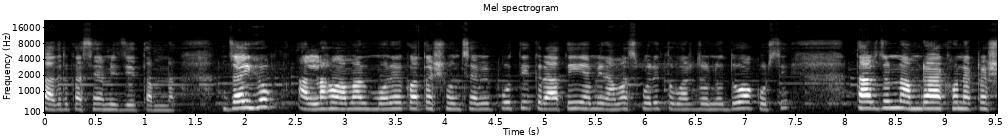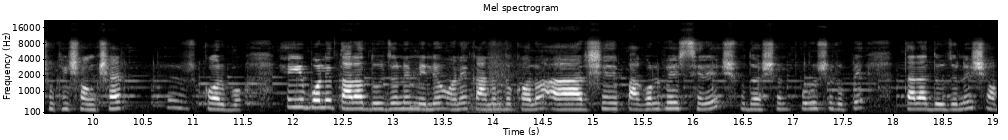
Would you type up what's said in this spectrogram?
তাদের কাছে আমি যেতাম না। যাই হোক, আল্লাহ আমার মনের কথা শুনছে, আমি প্রত্যেক রাতেই আমি নামাজ পড়ে তোমার জন্য দোয়া করছি। তার জন্য আমরা এখন একটা সুখী সংসার করব। এই বলে তারা দুজনে মিলে অনেক আনন্দ করল। আর সে পাগল ভেস ছেড়ে সুদর্শন পুরুষ রূপে তারা দুজনে সব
